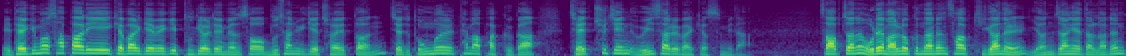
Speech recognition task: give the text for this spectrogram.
예, 대규모 사파리 개발 계획이 부결되면서 무산 위기에 처했던 제주 동물 테마파크가 재추진 의사를 밝혔습니다. 사업자는 올해 말로 끝나는 사업 기간을 연장해달라는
